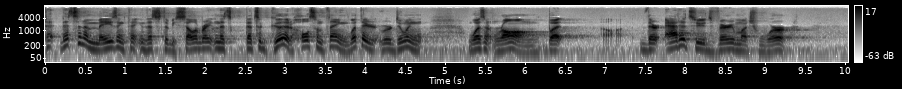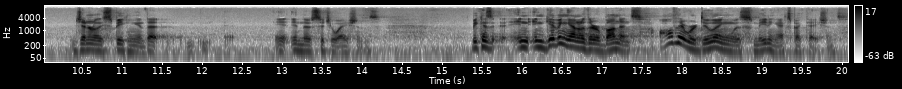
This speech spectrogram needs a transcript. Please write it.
that, that's an amazing thing that's to be celebrated, and that's, that's a good, wholesome thing. What they were doing wasn't wrong, but uh, their attitudes very much were, generally speaking, that, in, in those situations. Because in, in giving out of their abundance, all they were doing was meeting expectations.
